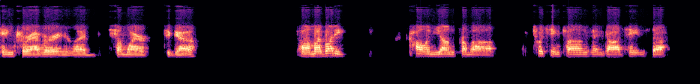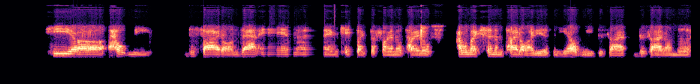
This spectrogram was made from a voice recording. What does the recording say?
King Forever, and it led somewhere to go. Uh, my buddy Colin Young from uh, Twitching Tongues and God's Hate and stuff, he uh, helped me decide on that and I Am King, like the final titles. I would like send him title ideas, and he helped me decide decide on those.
